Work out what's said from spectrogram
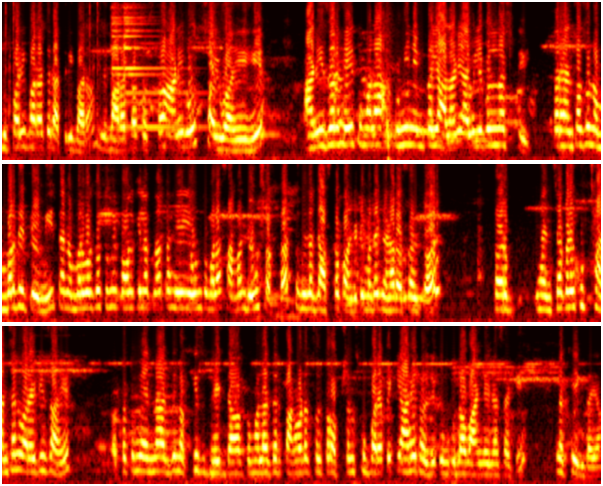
दुपारी बारा ते रात्री बारा म्हणजे बारा तास असतं आणि रोज चालू आहे हे. आणि जर हे तुम्हाला तुम्ही नेमकं याल आणि अवेलेबल नसतील तर ह्यांचा जो नंबर देते मी त्या नंबरवर जर तुम्ही कॉल केलात ना तर हे येऊन तुम्हाला सामान देऊ शकतात. तुम्ही जर जास्त क्वांटिटी मध्ये घेणार असाल तर. तर ह्यांच्याकडे खूप छान छान व्हरायटीज आहेत. तर तुम्ही यांना अगदी नक्कीच भेट द्या. तुम्हाला जर चांगला वाटत असेल तर ऑप्शन्स खूप बऱ्यापैकी आहेत हळदी कुंकूला वाण देण्यासाठी. नक्की एकदा या.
